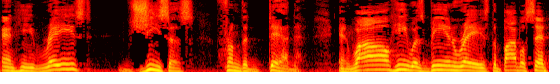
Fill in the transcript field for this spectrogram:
And he raised Jesus from the dead. And while he was being raised, the Bible said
